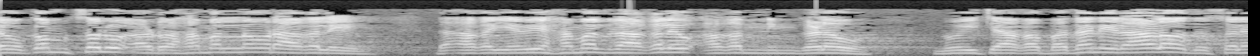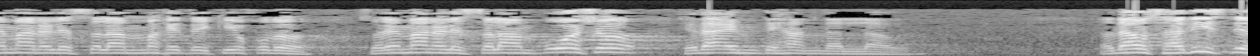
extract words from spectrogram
یو کم څلو اډو حمل نو راغلی د هغه یوې حمل راغلی او هغه نیمګړو نو چې هغه بدن راړو د سليمان عليه السلام مخ ته کې خود سليمان عليه السلام پوښو چې دا امتحان د الله دا اوس حدیث دی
